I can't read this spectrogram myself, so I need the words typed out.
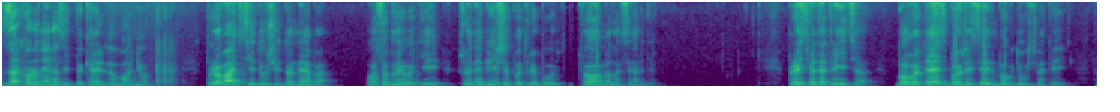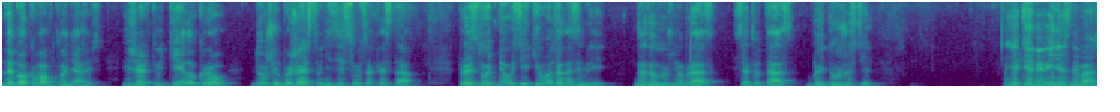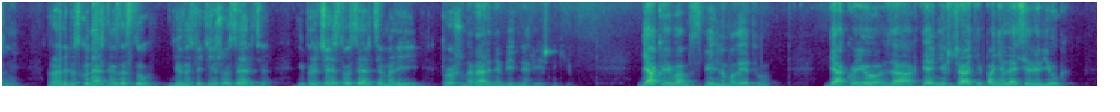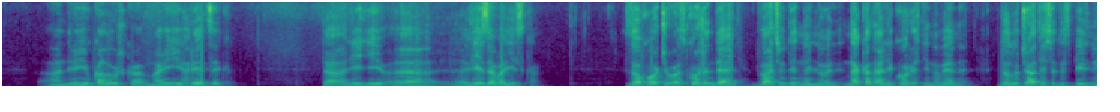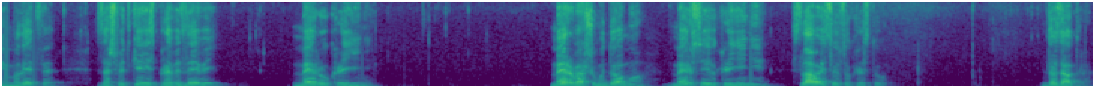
захорони нас від пекельного вогню, провадь ці душі до неба, особливо ті, що найбільше потребують Твого милосердя. Пресвята Трійця, Бог Отець, Божий Син, Бог Дух Святий, глибоко вам вклоняюсь і жертвую тіло, кров, душу і божественність Ісуса Христа, присутнього усі ківота на землі, надолужній образ, святотаз, байдужості, якими він є зневажний, ради безконечних заслуг Його найсвятішого серця і пречистого серця Марії, прошу навернення бідних грішників. Дякую вам за спільну молитву. Дякую за активність в чаті пані Лесі Рев'юк, Андрію Калушка, Марії Грицик та Лідії е, е, Ліза Валіска. Заохочу вас кожен день в 21.00 на каналі Корисні новини долучатися до спільної молитви за швидкий і справедливий мир Україні. Мир вашому дому, мир всій Україні, слава Ісусу Христу. До завтра!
